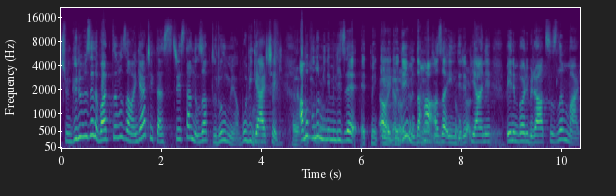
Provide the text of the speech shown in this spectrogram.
şimdi günümüzde de baktığımız zaman gerçekten stresten de uzak durulmuyor. Bu bir gerçek. Ama bunu minimalize etmek Aynen gerekiyor değil öyle. mi? Daha Minimize aza. Çok indirip haklısın. yani benim böyle bir rahatsızlığım var.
